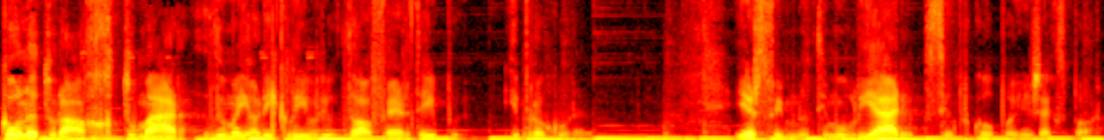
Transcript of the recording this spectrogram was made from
com o natural retomar do maior equilíbrio da oferta e, e procura. Este foi o Minuto Imobiliário, sempre com o apoio em Gexport.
